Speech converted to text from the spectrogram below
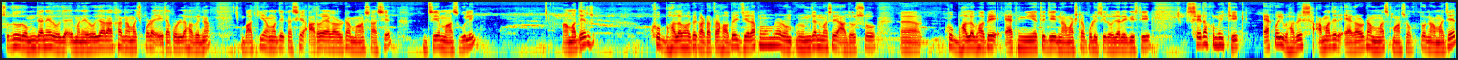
শুধু রমজানে রোজা মানে রোজা রাখা, নামাজ পড়া এটা করলে হবে না। বাকি আমাদের কাছে আরও এগারোটা মাস আছে। যে মাসগুলি আমাদের খুব ভালোভাবে কাটাতে হবে। যেরকম আমরা রম- রমজান মাসে আদর্শ খুব ভালোভাবে এক নিয়েতে যে নামাজটা পড়েছি, রোজা রেখেছি, সেরকমই ঠিক একইভাবে আমাদের এগারোটা মাস পাঁচ অক্ত নামাজের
